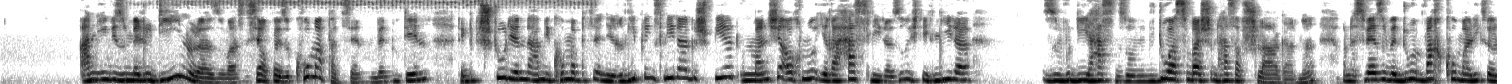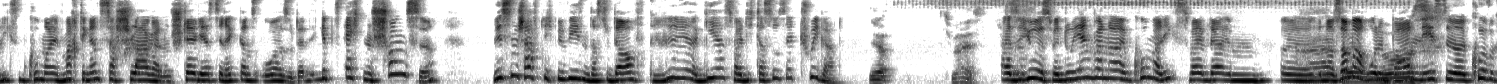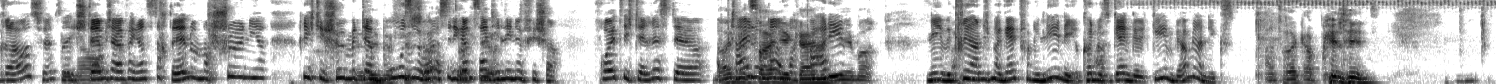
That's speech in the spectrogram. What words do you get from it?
an irgendwie so Melodien oder sowas. Ist ja auch bei so Koma-Patienten. Wenn du denen, da gibt es Studien, da haben die Koma-Patienten ihre Lieblingslieder gespielt und manche auch nur ihre Hasslieder, so richtig Lieder, so, wo die hassen. So, du hast zum Beispiel einen Hass auf Schlager, ne? Und es wäre so, wenn du im Wachkoma liegst oder liegst im Koma, ich mach den ganzen Tag Schlagern und stell dir das direkt ans Ohr, so, dann gibt's echt eine Chance, wissenschaftlich bewiesen, dass du darauf reagierst, weil dich das so sehr triggert. Ja, ich weiß. Also, Julius, wenn du irgendwann da im Koma liegst, weil da im, äh, in der Sommerrodelbahn los. nächste Kurve geradeaus fährst, ich Genau. stell mich einfach den ganzen Tag dahin und mach schön hier, richtig schön mit der Helene Buse, Fischer hörst du die ganze Zeit. Helene Fischer. Freut sich der Rest der Nein, wir Abteilung da und macht Party. Nehmer. Nee, wir kriegen ja nicht mal Geld von Helene. Ihr könnt uns Ah. gern Geld geben, wir haben ja nichts. Antrag abgelehnt.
